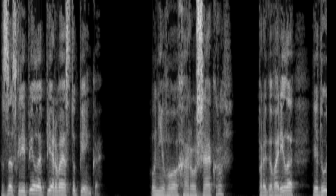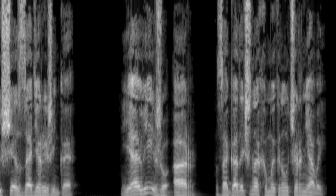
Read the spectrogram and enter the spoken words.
заскрипела первая ступенька. «У него хорошая кровь», — проговорила идущая сзади рыженькая. «Я вижу, Ар», Загадочно хмыкнул Чернявый.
